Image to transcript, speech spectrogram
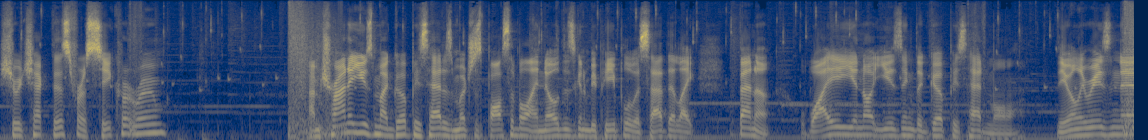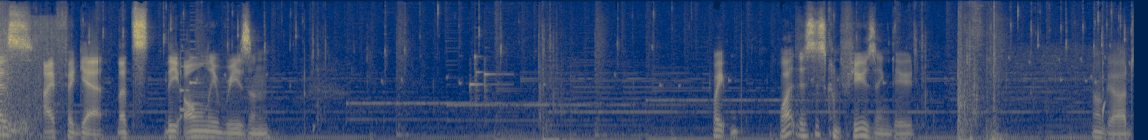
Should we check this for a secret room? I'm trying to use my Guppy's head as much as possible. I know there's going to be people who are sad. They're like, Fenner, why are you not using the Guppy's head more? The only reason is I forget. That's the only reason. Wait, what? This is confusing, dude. Oh, God.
